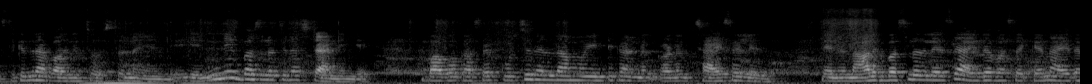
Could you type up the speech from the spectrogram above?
సికింద్రాబాద్ నుంచి వస్తున్నాయండి. ఎన్ని బస్సులు వచ్చినా స్టాండింగే బాబు కాసేపు కూర్చుని వెళ్దాము ఇంటికి అనడానికి ఛాయిసే లేదు. నేను నాలుగు బస్సులు వదిలేసి ఐదో బస్సు ఎక్కాను. ఐదో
